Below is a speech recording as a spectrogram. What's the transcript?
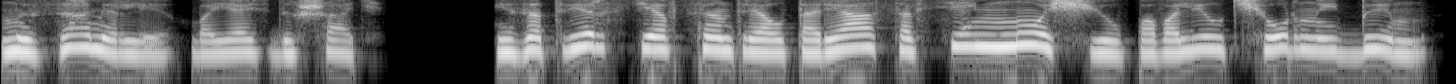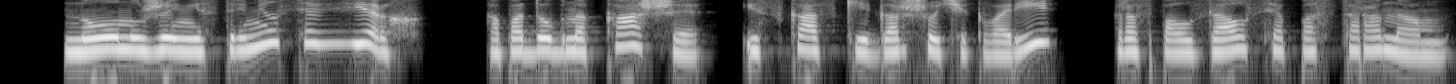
Мы замерли, боясь дышать. Из отверстия в центре алтаря со всей мощью повалил черный дым. Но он уже не стремился вверх, а, подобно каше из сказки «Горшочек вари», расползался по сторонам.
